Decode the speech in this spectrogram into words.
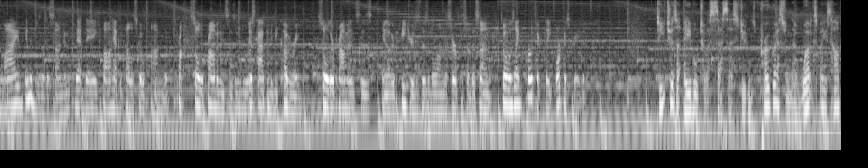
live images of the sun, and that day Paul had the telescope on the pro- solar prominences, and we just happened to be covering solar prominences and other features visible on the surface of the sun. So it was like perfectly orchestrated. Teachers are able to assess their students' progress from their workspace hub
